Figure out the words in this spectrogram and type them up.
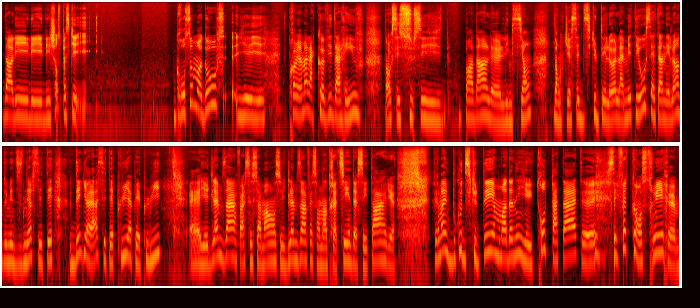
dans les, les- les choses, parce que grosso modo, c'est- premièrement, la COVID arrive. Donc, c'est c'est pendant l'émission. Donc, il y a cette difficulté-là. La météo, cette année-là, en 2019, c'était dégueulasse. C'était pluie après pluie. Euh, il y a eu de la misère à faire ses semences. Il y a eu de la misère à faire son entretien de ses terres. Il y a vraiment eu beaucoup de difficultés. À un moment donné, il y a eu trop de patates. Euh, il s'est fait construire... euh,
